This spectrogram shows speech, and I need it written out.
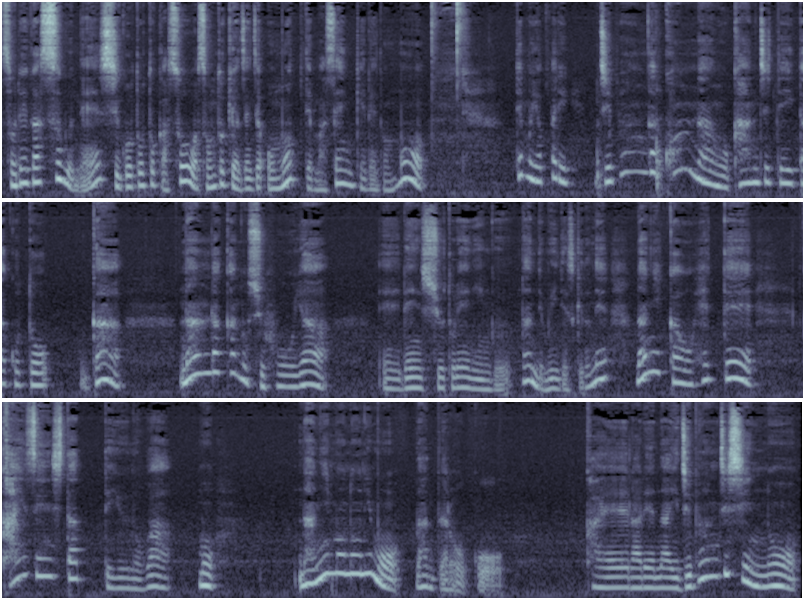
それがすぐね仕事とかそうはその時は全然思ってませんけれどもでもやっぱり自分が困難を感じていたことが何らかの手法や、え、練習トレーニング何でもいいですけどね何かを経て改善したっていうのはもう何者にも何だろうこう変えられない自分自身の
